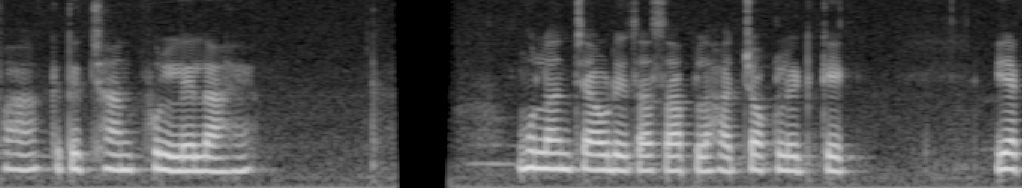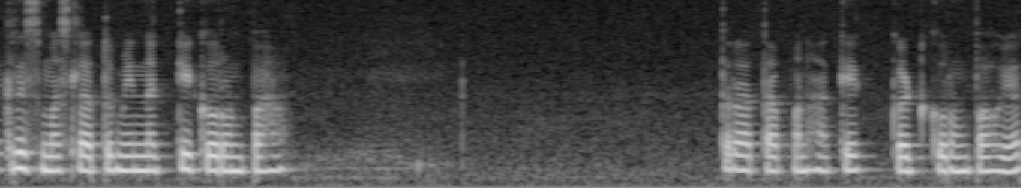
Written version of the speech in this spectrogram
पहा किती छान फुललेला आहे. मुलांच्या आवडीचा असा आपला हा चॉकलेट केक या क्रिसमसला तुम्ही नक्की करून पहा. तर आता आपण हा केक कट करून पाहूयात.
